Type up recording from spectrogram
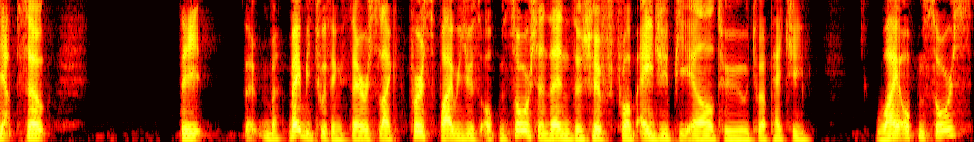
Yeah. So the maybe two things. There's like first why we use open source, and then the shift from AGPL to to Apache. Why open source?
